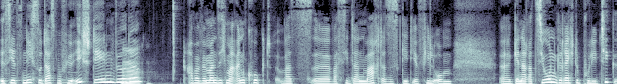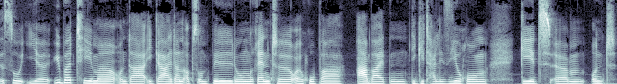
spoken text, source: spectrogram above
ist jetzt nicht so das, wofür ich stehen würde. Ja. Aber wenn man sich mal anguckt, was, äh, was sie dann macht, also es geht ihr viel um äh, generationengerechte Politik ist so ihr Überthema. Und da egal dann, ob es um Bildung, Rente, Europa, Arbeiten, Digitalisierung geht ähm, und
